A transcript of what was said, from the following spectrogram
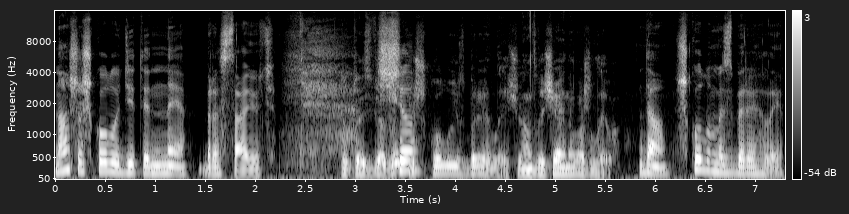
нашу школу діти не бросають. Тобто зв'язок Що? із школою зберегли, що надзвичайно важливо. Да, школу ми зберегли.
